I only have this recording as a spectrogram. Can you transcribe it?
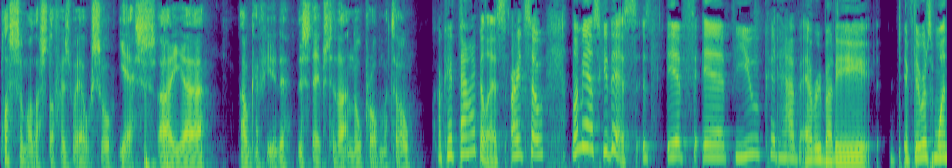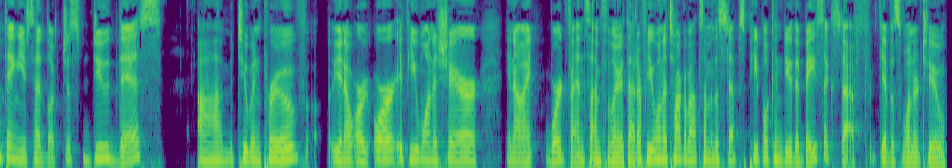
plus some other stuff as well. So yes, I uh, I'll give you the, the steps to that, no problem at all. Okay, fabulous. All right, so let me ask you this: if if you could have everybody, if there was one thing you said, look, just do this um, to improve, you know, or or if you want to share, you know, I, WordFence, I'm familiar with that. Or if you want to talk about some of the steps people can do, the basic stuff, give us one or two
